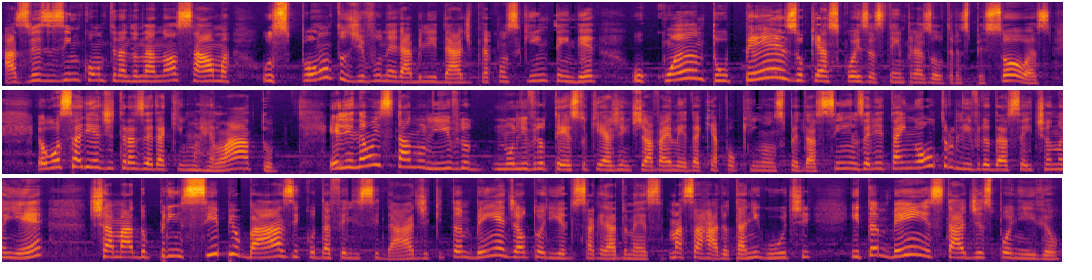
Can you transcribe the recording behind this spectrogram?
às vezes encontrando na nossa alma os pontos de vulnerabilidade para conseguir entender o quanto, o peso que as coisas têm para as outras pessoas. Eu gostaria de trazer aqui um relato. Ele não está no livro, no livro texto que a gente já vai ler daqui a pouquinho uns pedacinhos. Ele está em outro livro da Chamado Princípio Básico da Felicidade, que também é de autoria do Sagrado Mestre Masaharu Taniguchi e também está disponível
